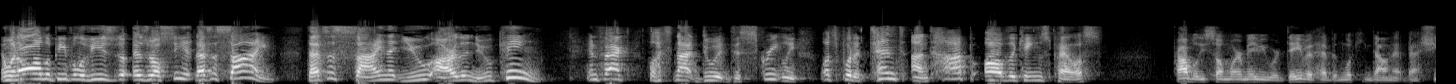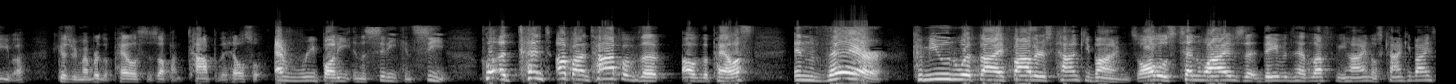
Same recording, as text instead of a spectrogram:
And when all the people of Israel see it, that's a sign. That's a sign that you are the new king. In fact, let's not do it discreetly. Let's put a tent on top of the king's palace, probably somewhere maybe where David had been looking down at Bathsheba, because remember the palace is up on top of the hill so everybody in the city can see. Put a tent up on top of the of the palace and there commune with thy father's concubines. All those ten wives that David had left behind, those concubines,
